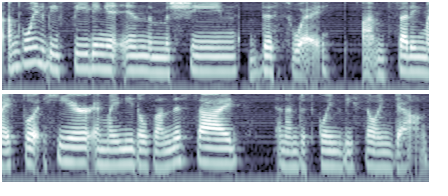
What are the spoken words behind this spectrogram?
I'm going to be feeding it in the machine this way. I'm setting my foot here and my needles on this side and I'm just going to be sewing down.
